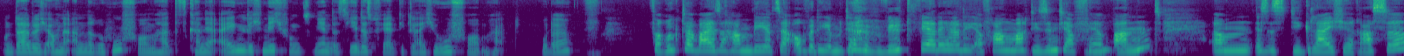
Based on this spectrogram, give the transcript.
und dadurch auch eine andere Hufform hat. Es kann ja eigentlich nicht funktionieren, dass jedes Pferd die gleiche Hufform hat, oder? Verrückterweise haben wir jetzt ja auch wieder hier mit der Wildpferdeherde die Erfahrung gemacht, die sind ja mhm. verwandt. Ähm, es ist die gleiche Rasse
